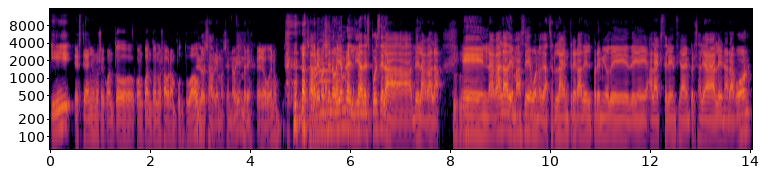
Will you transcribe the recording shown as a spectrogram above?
y este año no sé cuánto, con cuánto nos habrán puntuado, Lo sabremos en noviembre. pero bueno. Lo sabremos en noviembre, el día después de la, de la gala. Eh, en la gala, además de, bueno, de hacer la entrega del premio de, de- a la excelencia empresarial en Aragón,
